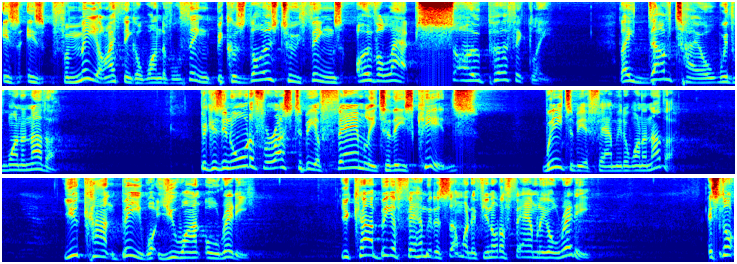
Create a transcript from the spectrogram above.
is, is for me, I think, a wonderful thing because those two things overlap so perfectly. They dovetail with one another. Because in order for us to be a family to these kids, we need to be a family to one another. You can't be what you aren't already. You can't be a family to someone if you're not a family already. It's not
